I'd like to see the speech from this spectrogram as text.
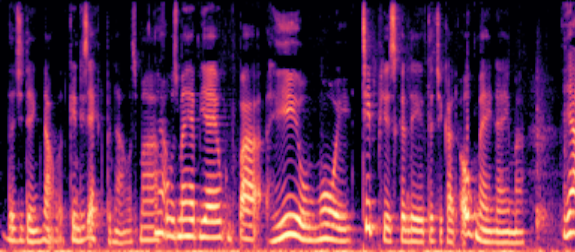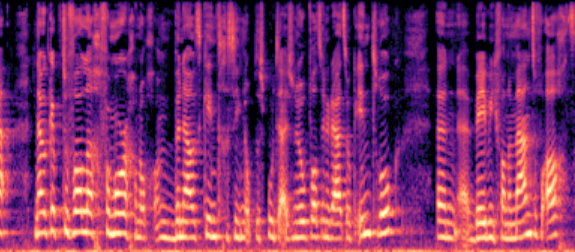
Dat je denkt, nou, het kind is echt benauwd. Maar volgens mij heb jij ook een paar heel mooie tipjes geleerd. Dat je kan ook meenemen. Ja, nou ik heb toevallig vanmorgen nog een benauwd kind gezien op de spoedeisende hulp, wat inderdaad ook introk. Een eh, baby van een maand of acht.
